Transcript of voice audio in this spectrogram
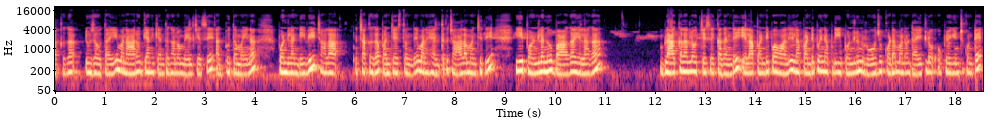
చక్కగా యూజ్ అవుతాయి. మన ఆరోగ్యానికి ఎంతగానో మేలు చేసే అద్భుతమైన పండ్లండి ఇవి. చాలా చక్కగా పనిచేస్తుంది. మన హెల్త్కి చాలా మంచిది. ఈ పండ్లను బాగా ఇలాగా బ్లాక్ కలర్లో వచ్చేసాయి కదండి. ఇలా పండిపోవాలి. ఇలా పండిపోయినప్పుడు ఈ పండ్లను రోజు కూడా మనం డైట్లో ఉపయోగించుకుంటే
